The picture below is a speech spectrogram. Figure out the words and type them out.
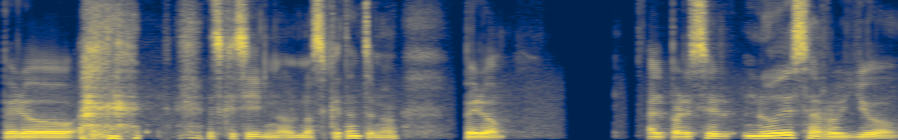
Pero es que sí, no, no sé qué tanto, ¿no? Pero al parecer no desarrolló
